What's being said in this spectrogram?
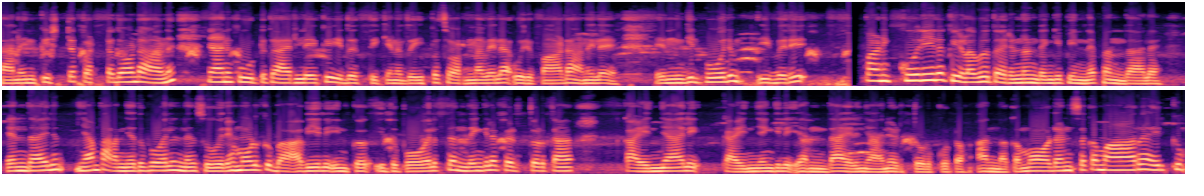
കാരണം എനിക്ക് ഇഷ്ടപ്പെട്ടതുകൊണ്ടാണ് ഞാൻ കൂട്ടുകാരിലേക്ക് ഇത് എത്തിക്കണത്. ഇപ്പോൾ സ്വർണവില ഒരുപാടാണ് അല്ലേ എങ്കിൽ പോലും ഇവർ പണിക്കൂലിയിലൊക്കെ ഇളവ് തരുന്നുണ്ടെങ്കിൽ പിന്നെ ഇപ്പം എന്താല്ലേ എന്തായാലും ഞാൻ പറഞ്ഞതുപോലെ തന്നെ സൂര്യമോൾക്ക് ഭാവിയിൽ എനിക്ക് ഇതുപോലത്തെ എന്തെങ്കിലുമൊക്കെ എടുത്തു കൊടുക്കാൻ കഴിഞ്ഞാൽ കഴിഞ്ഞെങ്കിൽ എന്തായാലും ഞാൻ എടുത്തു കൊടുക്കും കേട്ടോ അന്നൊക്കെ മോഡേൺസൊക്കെ മാറുമായിരിക്കും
